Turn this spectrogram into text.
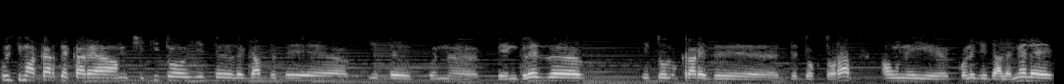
Ultima carte care am citit-o este legată de, este în, pe engleză, este o lucrare de, de doctorat a unei colegi de ale mele,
